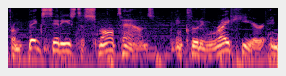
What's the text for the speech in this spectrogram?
from big cities to small towns, including right here in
